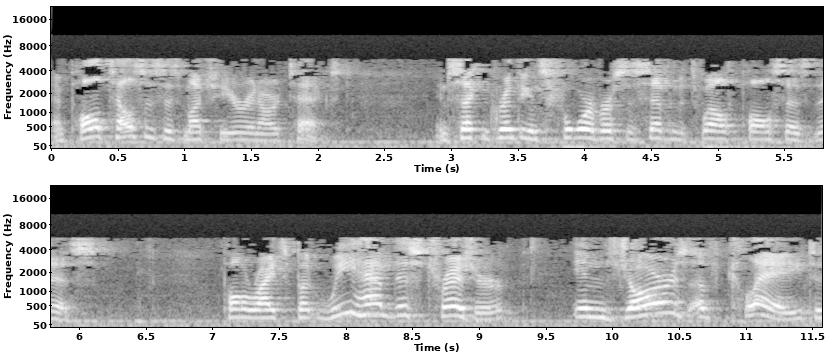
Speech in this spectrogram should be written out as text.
And Paul tells us as much here in our text. In 2 Corinthians 4, verses 7 to 12, Paul says this. Paul writes, But we have this treasure in jars of clay to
